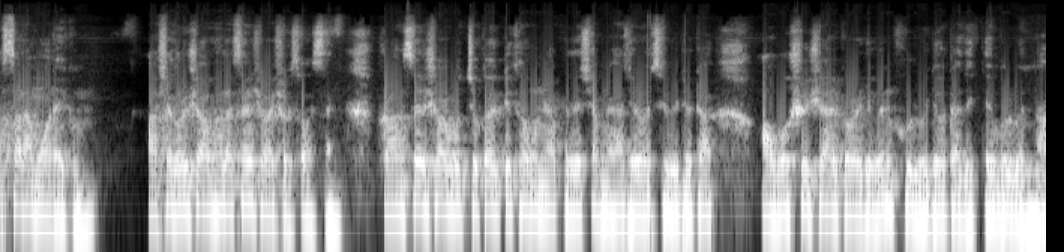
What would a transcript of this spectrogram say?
আসসালামু আলাইকুম। আশা করি সবাই ভালো আছেন, সবাই সুস্থ আছেন। ফ্রান্সের সর্বোচ্চ কয়েকটি খবর নিয়ে আপনাদের সামনে হাজির হয়েছে। ভিডিওটা অবশ্যই শেয়ার করে দিবেন ফুল ভিডিওটা দেখতে ভুলবেন না।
